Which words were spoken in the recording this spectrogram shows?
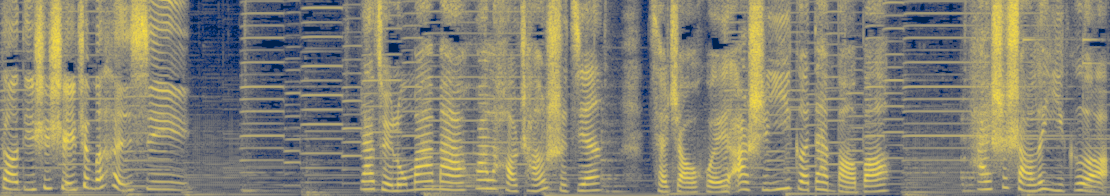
到底是谁这么狠心？鸭嘴龙妈妈花了好长时间，才找回二十一个蛋宝宝，还是少了一个。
